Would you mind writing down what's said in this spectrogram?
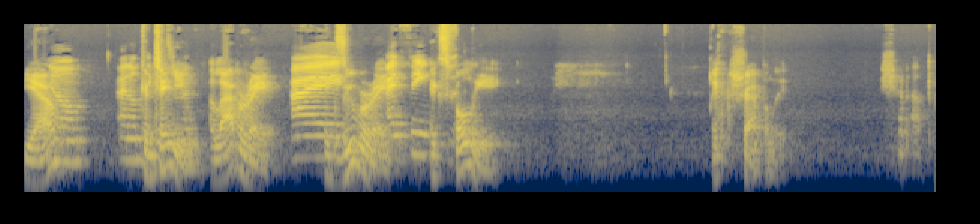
Yeah. no, I don't. Continue. Elaborate. I Exuberate. I think. exfoliate. Extrapolate. Shut up.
